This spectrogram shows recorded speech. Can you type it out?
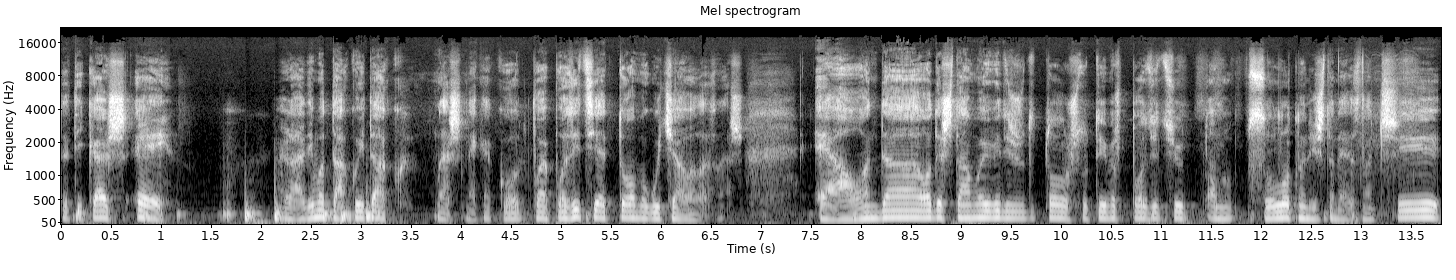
da ti kažeš, ej, radimo tako i tako. Znaš, nekako tvoja pozicija je to omogućavala, znaš. E, a onda odeš tamo i vidiš da to što ti imaš poziciju, apsolutno ništa ne znači.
